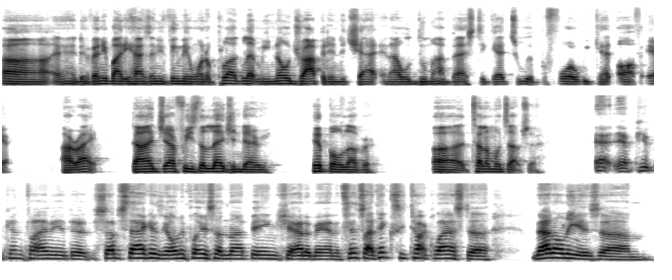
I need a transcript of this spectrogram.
Uh, and if anybody has anything they want to plug, let me know. Drop it in the chat, and I will do my best to get to it before we get off air. All right. Don Jeffries, the legendary hippo lover. Uh, tell him what's up, sir. Yeah, yeah, people can find me at the Substack is the only place I'm not being shadow banned. And since I think we talked last, uh, not only is um,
